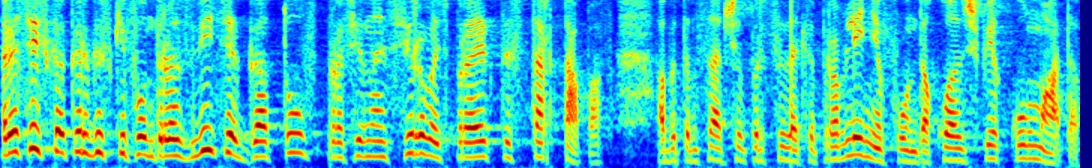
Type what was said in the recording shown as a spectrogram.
Российско-Кыргызский фонд развития готов профинансировать проекты стартапов. Об этом сообщил председатель правления фонда Куаншпек Кулматов.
